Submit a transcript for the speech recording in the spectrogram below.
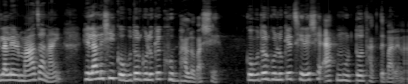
হেলালের মা জানায়, হেলালে সেই কবুতরগুলোকে খুব ভালোবাসে। কবুতরগুলোকে ছেড়ে সে এক মুহূর্তও থাকতে পারে না।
